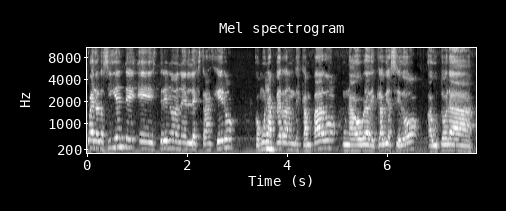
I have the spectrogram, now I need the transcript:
Bueno, lo siguiente, eh, estreno en el extranjero como una mm. perra en un descampado, una obra de Claudia Cedó, autora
